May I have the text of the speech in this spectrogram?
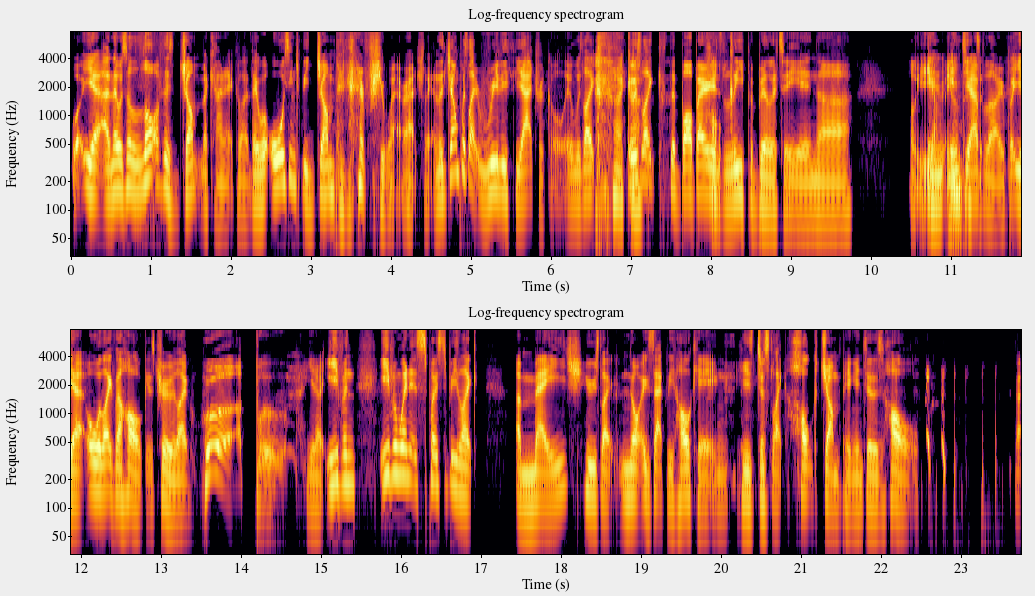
Well, yeah, and there was a lot of this jump mechanic. Like they were always seemed to be jumping everywhere, actually, and the jump was like really theatrical. It was like, Like it was like the barbarian's Hulk. leap ability in uh Oh yeah, in, in Diablo. But yeah, or like the Hulk, it's true. Like "Whoa, boom, you know, even even when it's supposed to be like a mage who's like not exactly hulking, he's just like Hulk jumping into this hole. Uh,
